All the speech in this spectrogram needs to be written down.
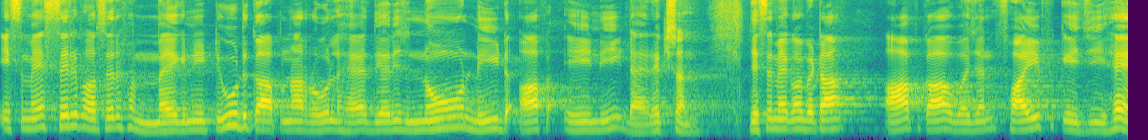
इसमें सिर्फ़ और सिर्फ़ मैग्नीट्यूड का अपना रोल है. There is no need of any direction जैसे मैं कहूँ, बेटा, आपका वज़न फाइव के है।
